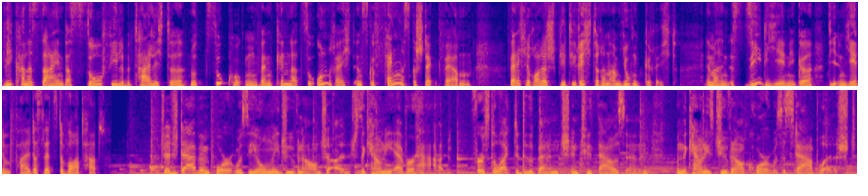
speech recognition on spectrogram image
Wie kann es sein, dass so viele Beteiligte nur zugucken, wenn Kinder zu Unrecht ins Gefängnis gesteckt werden? Welche Rolle spielt die Richterin am Jugendgericht? Immerhin ist sie diejenige, die in jedem Fall das letzte Wort hat. Judge Davenport was the only juvenile judge the county ever had, first elected to the bench in 2000 when the county's juvenile court was established.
